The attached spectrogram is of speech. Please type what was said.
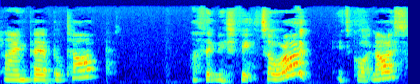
Plain purple top. I think this fits alright. It's quite nice.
